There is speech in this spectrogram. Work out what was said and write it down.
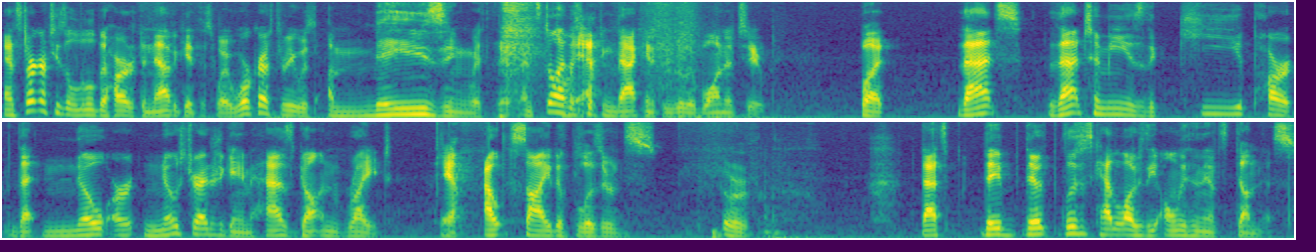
And StarCraft 2 is a little bit harder to navigate this way. Warcraft 3 was amazing with this, and still had Oh, a yeah. scripting back end if you really wanted to. But that's that to me is the key part that no art, no strategy game has gotten right. Yeah. Outside of Blizzard's, or that's they their Blizzard's catalog is the only thing that's done this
